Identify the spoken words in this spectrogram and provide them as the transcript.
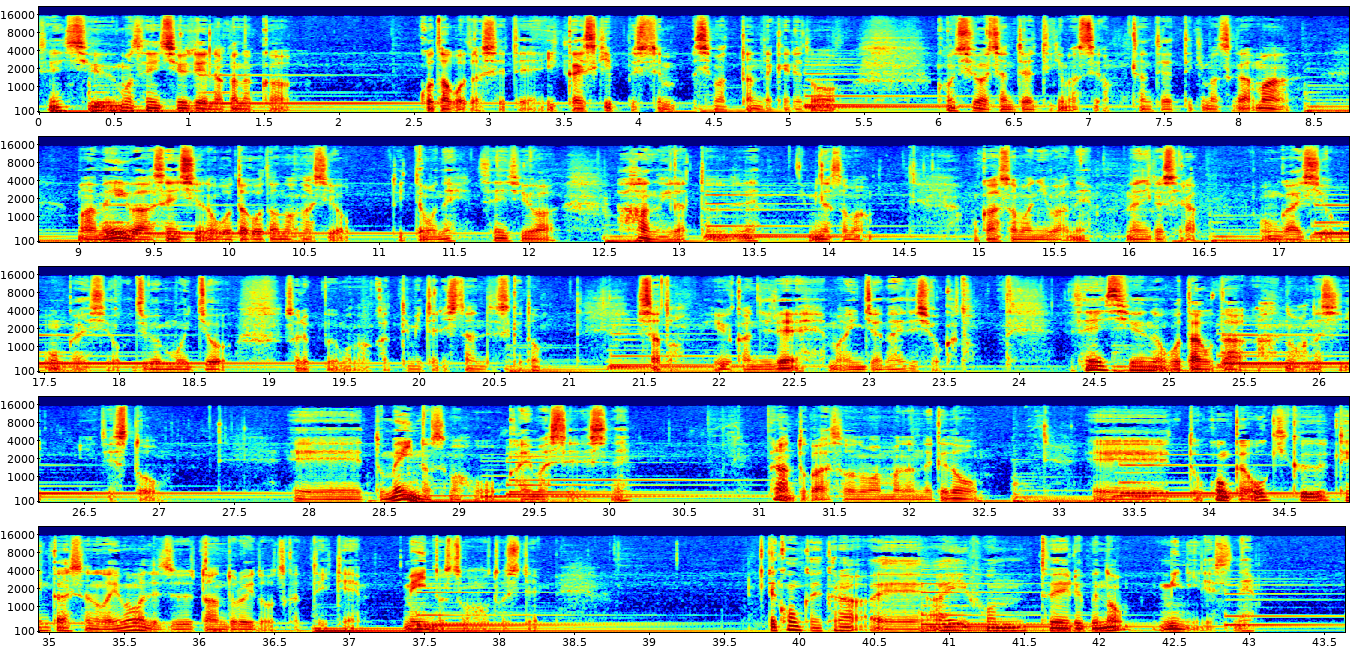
先週も先週でなかなかゴタゴタしてて一回スキップしてしまったんだけれど今週はちゃんとやってきますよ。ちゃんとやってきますがまあまあメインは先週のゴタゴタの話をと言ってもね先週は母の日だったのでね皆様お母様にはね何かしら恩返しを恩返しを自分も一応それっぽいものを買ってみたりしたんですけどしたという感じでまあいいんじゃないでしょうかと。先週のゴタゴタの話ですとえ、ー、とメインのスマホを買いましてですね。プランとかはそのまんまなんだけどえーと、今回大きく転換したのが今までずっと Android を使っていてメインのスマホとして。で今回から、えー、iPhone12 のミニですね。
